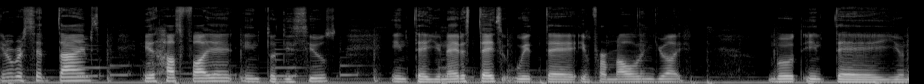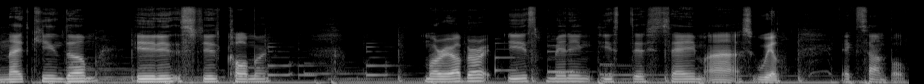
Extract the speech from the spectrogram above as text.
In recent times, it has fallen into disuse in the United States with the informal language, but in the United Kingdom, it is still common. Moreover, its meaning is the same as will. Example:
